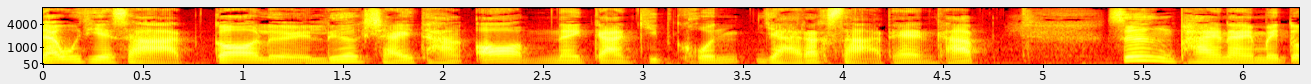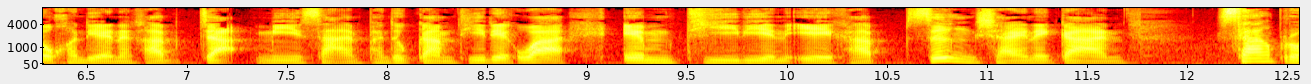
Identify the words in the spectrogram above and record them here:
นักวิทยาศาสตร์ก็เลยเลือกใช้ทางอ้อมในการคิดค้นยารักษาแทนครับซึ่งภายในไมโตคอนเดรียนะครับจะมีสารพันธุกรรมที่เรียกว่า mtDNA ครับซึ่งใช้ในการ สร้างโปร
